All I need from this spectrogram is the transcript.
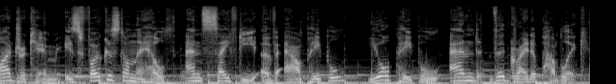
Hydrochem is focused on the health and safety of our people, your people, and the greater public.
